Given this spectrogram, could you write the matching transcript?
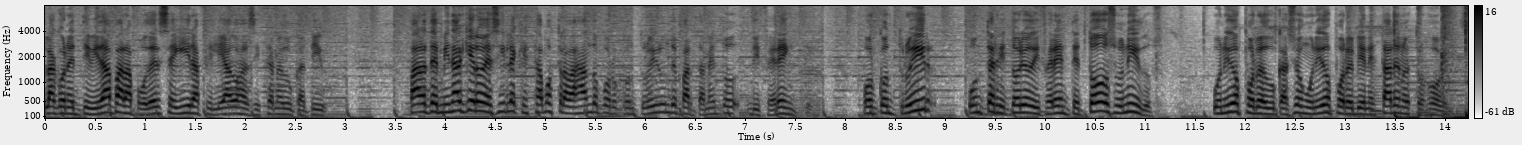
la conectividad para poder seguir afiliados al sistema educativo. Para terminar quiero decirles que estamos trabajando por construir un departamento diferente, por construir un territorio diferente, todos unidos, unidos por la educación, unidos por el bienestar de nuestros jóvenes.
